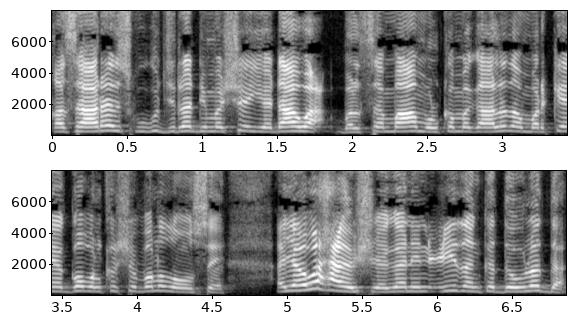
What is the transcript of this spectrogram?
Khasaare iskugu jira dhimasho iyo dhaawac balse maamulka magaalada marke ee gobolka shabeellada hoose ayaa waxa ay sheegeen in ciidanka dowladda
